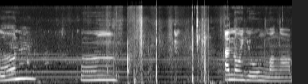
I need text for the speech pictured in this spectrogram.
kung kung ano yung mga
